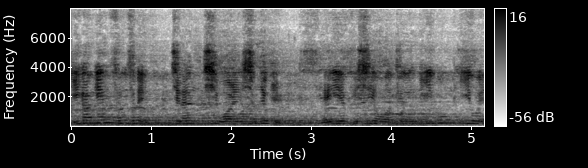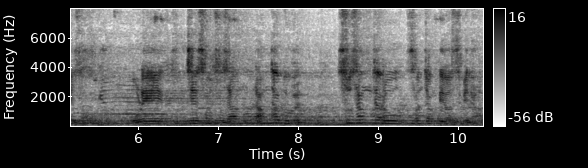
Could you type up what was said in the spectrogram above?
이강인 선수는 지난 10월 16일 AFC 어워드 2025에서 올해 국제선수상 남자 부분 수상자로 선정되었습니다.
